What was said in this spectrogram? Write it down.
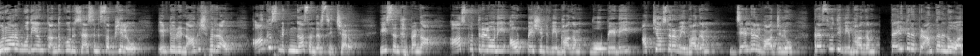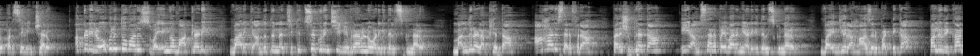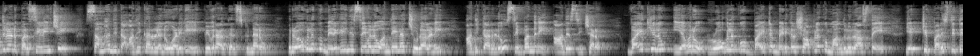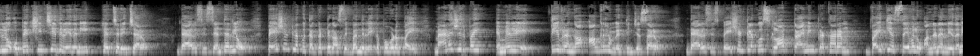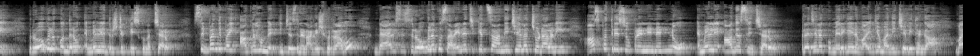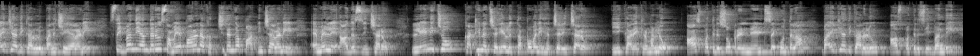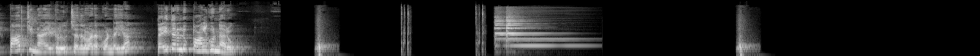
గురువారం ఉదయం కందుకూరు శాసనసభ్యులు ఇంటూరి నాగేశ్వరరావు ఆకస్మికంగా సందర్శించారు. ఈ సందర్భంగా ఆసుపత్రిలోని అవుట్ పేషెంట్ విభాగం ఓపీడీ అత్యవసర విభాగం జనరల్ వార్డులు ప్రసూతి విభాగం తదితర ప్రాంతాలను వారు పరిశీలించారు. అక్కడి రోగులతో వారు స్వయంగా మాట్లాడి వారికి అందుతున్న చికిత్స గురించి వివరాలను అడిగి తెలుసుకున్నారు. మందుల లభ్యత ఆహార సరఫరా పరిశుభ్రత ఈ అంశాలపై వారిని అడిగి తెలుసుకున్నారు. వైద్యుల హాజరు పట్టిక పలు రికార్డులను పరిశీలించి సంబంధిత అధికారులను అడిగి వివరాలు తెలుసుకున్నారు. రోగులకు మెరుగైన సేవలు అందేలా చూడాలని అధికారులు సిబ్బందిని ఆదేశించారు. వైద్యులు ఎవరు రోగులకు బయట మెడికల్ షాపులకు మందులు రాస్తే ఎట్టి పరిస్థితుల్లో ఉపేక్షించేది లేదని హెచ్చరించారు. డయాలసిస్ సెంటర్లో పేషెంట్లకు తగ్గట్టుగా సిబ్బంది లేకపోవడంపై మేనేజర్పై ఎమ్మెల్యే తీవ్రంగా ఆగ్రహం వ్యక్తం చేశారు. డయాలసిస్ పేషెంట్లకు స్లాట్ టైమింగ్ ప్రకారం వైద్య సేవలు అందడం లేదని రోగులు కొందరు ఎమ్మెల్యే దృష్టికి తీసుకునొచ్చారు. సిబ్బందిపై ఆగ్రహం వ్యక్తం చేసిన నాగేశ్వరరావు డయాలసిస్ రోగులకు సరైన చికిత్స అందించేలా చూడాలని ఆసుపత్రి సూపరింటెండెంట్ను ఎమ్మెల్యే ఆదేశించారు. ప్రజలకు మెరుగైన వైద్యం అందించే విధంగా వైద్యాధికారులు పనిచేయాలని సిబ్బంది అందరూ సమయపాలన ఖచ్చితంగా పాటించాలని ఎమ్మెల్యే ఆదేశించారు. లేనిచో కఠిన చర్యలు తప్పవని హెచ్చరించారు. ఈ కార్యక్రమంలో ఆసుపత్రి సూపరింటెండెంట్ శకుంతల వైద్యాధికారులు ఆసుపత్రి సిబ్బంది పార్టీ నాయకులు చదలవాడ కొండయ్య తదితరులు పాల్గొన్నారు.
